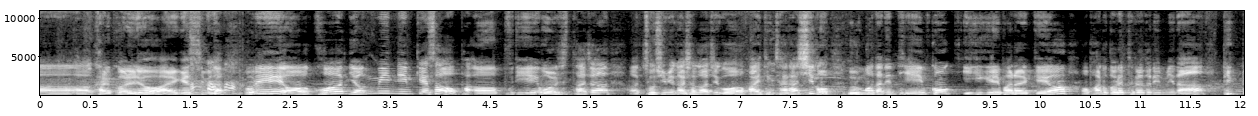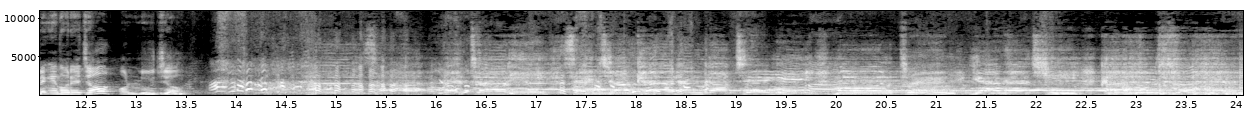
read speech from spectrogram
아, 아, 갈걸요. 알겠습니다. 우리 어, 권영민님께서 파- 어, 부디 월스타전 어, 조심히 가셔가지고 파이팅 잘 하시고 응원하는 팀 꼭 이기길 바랄게요. 어, 바로 노래 틀어드립니다. 빅뱅의 노래죠. 어, 루저. 외톨이 세척하는 겁쟁이 못된 양아치 속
